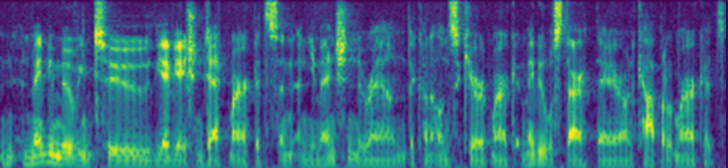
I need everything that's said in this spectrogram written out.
And maybe moving to the aviation debt markets, and, and, you mentioned around the kind of unsecured market. Maybe we'll start there on capital markets.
